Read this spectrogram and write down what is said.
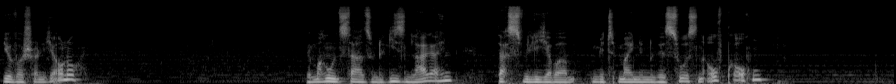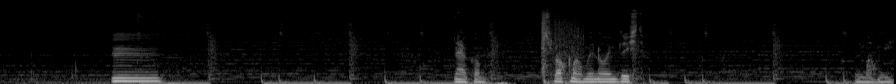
hier wahrscheinlich auch noch. Wir machen uns da so ein riesen Lager hin. Das will ich aber mit meinen Ressourcen aufbrauchen. Hm. Na komm. Das Loch machen wir nur im Dicht. Machen wir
